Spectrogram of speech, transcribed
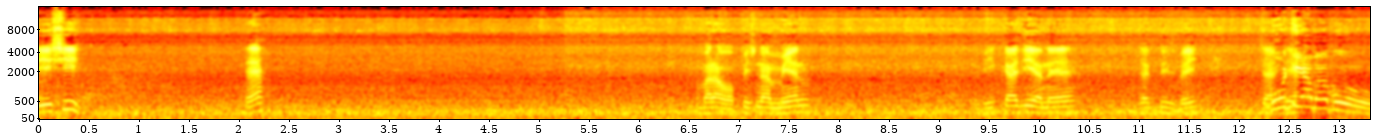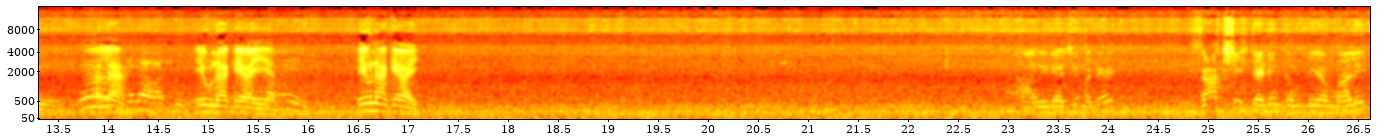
દેશી? હે? અમારા ઓફિસના મેન ભીકાજી અને જગદીશભાઈ અલા એવું ના કહેવાય યાર. એવું ના કહેવાય. આ આવી રહ્યા છે માટે સાક્ષી ટ્રેડિંગ કંપનીના માલિક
